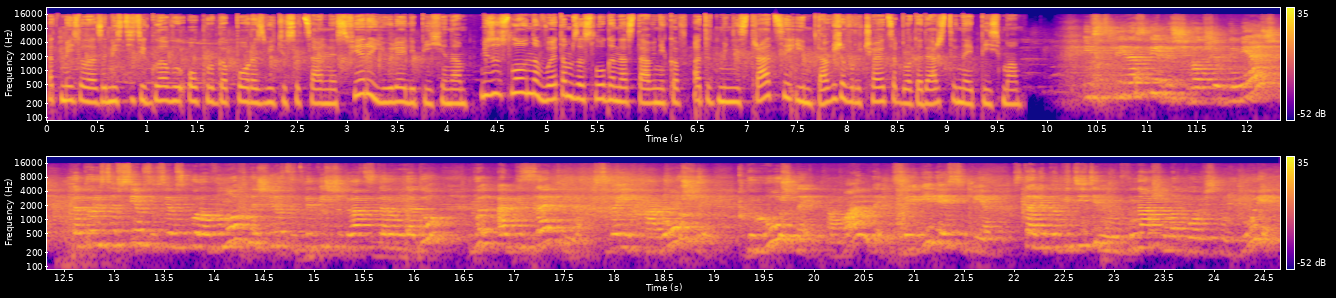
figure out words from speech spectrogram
отметила заместитель главы округа по развитию социальной сферы Юлия Лепихина. Безусловно, в этом заслуга наставников. От администрации им также вручаются благодарственные письма. И на следующий волшебный мяч, который совсем-совсем скоро вновь начнется в 2022 году, вы обязательно своей хорошей, дружной командой заявили о себе, стали победителями в нашем отборочном туре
